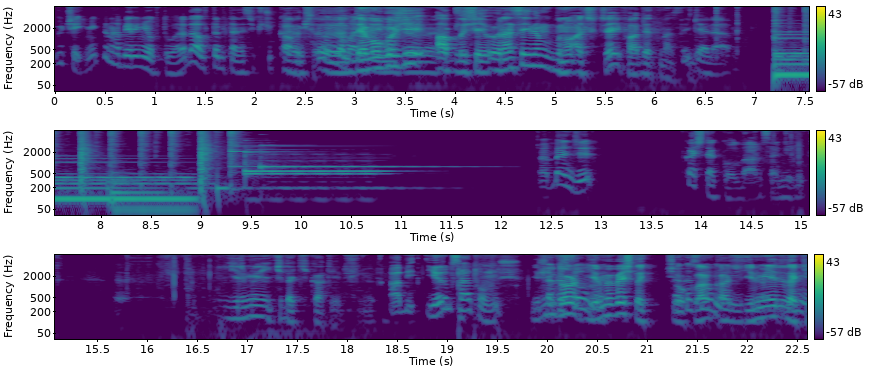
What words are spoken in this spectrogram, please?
3 ekmekten haberin yoktu bu arada. Altta bir tanesi küçük Evet, kalmıştı. e, da maalesef demagoji adlı şey öğrenseydim bunu açıkça ifade etmezdim. Gel abi. Bence kaç dakika oldu abi sence bu? 22 dakika diye düşünüyorum. Abi yarım saat olmuş. Şakası 24, olmayan, 25 dakika. Şakası Yok lan kaç? bir 27 süre. dakika.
